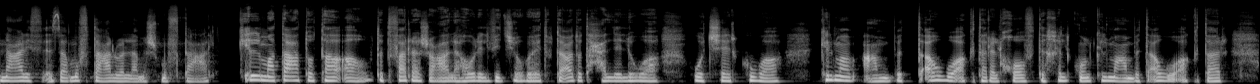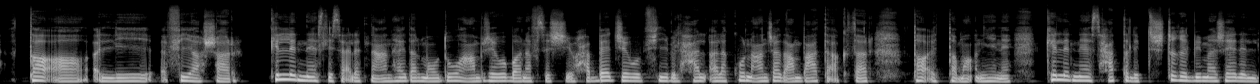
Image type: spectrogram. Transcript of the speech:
نعرف إذا مفتعل ولا مش مفتعل. كل ما تعطوا طاقة وتتفرجوا على هول الفيديوهات وتقعدوا تحللوها وتشاركوها كل ما عم بتقووا أكتر الخوف داخلكم كل ما عم بتقووا أكتر الطاقة اللي فيها شر. كل الناس اللي سألتنا عن هذا الموضوع عم جاوبها نفس الشيء وحبيت جاوب فيه بالحلقة لكون عن جد عم بعطي أكثر طاقة طمأنينة. كل الناس حتى اللي بتشتغل بمجال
